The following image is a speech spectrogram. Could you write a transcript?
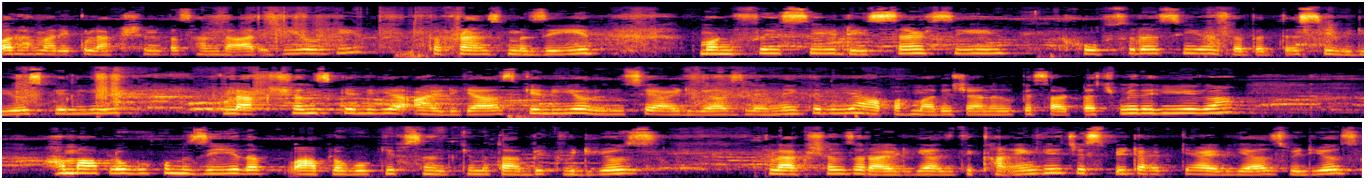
और हमारी कलेक्शन पसंद आ रही होगी। तो फ्रेंड्स मज़ीद मुनफी सी डिसेंट सी, खूबसूरत सी और ज़बरदस्त सी वीडियोज़ के लिए कलेक्शंस के लिए आइडियाज़ के लिए और उनसे आइडियाज़ लेने के लिए आप हमारे चैनल के साथ टच में रहिएगा। हम आप लोगों को मज़ीद, आप लोगों की पसंद के मुताबिक वीडियोज़ कलेक्शंस और आइडियाज़ दिखाएँगे, जिस भी टाइप के आइडियाज़ वीडियोस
